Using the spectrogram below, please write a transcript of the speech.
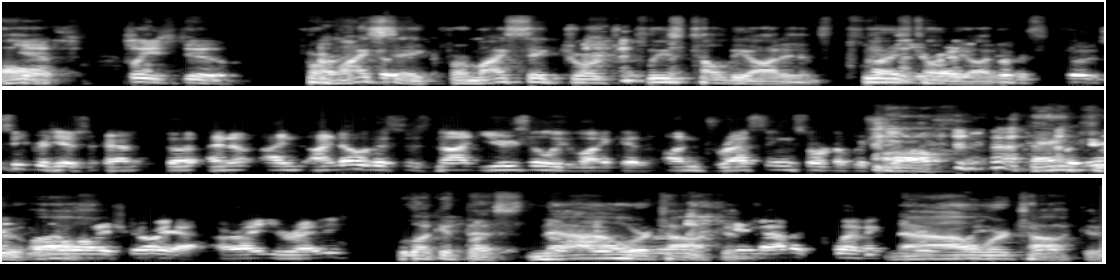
Oh. Yes, please do. For my sake, for my sake, George, please tell the audience. Please right, tell the audience. So the, so the, secret here is, uh, I know, I, I, know this is not usually like an undressing sort of a show. Oh, thank you. Oh. I want to show you. All right, you ready? Look at this. Now we're talking. Came out of clinic. Now we're talking.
